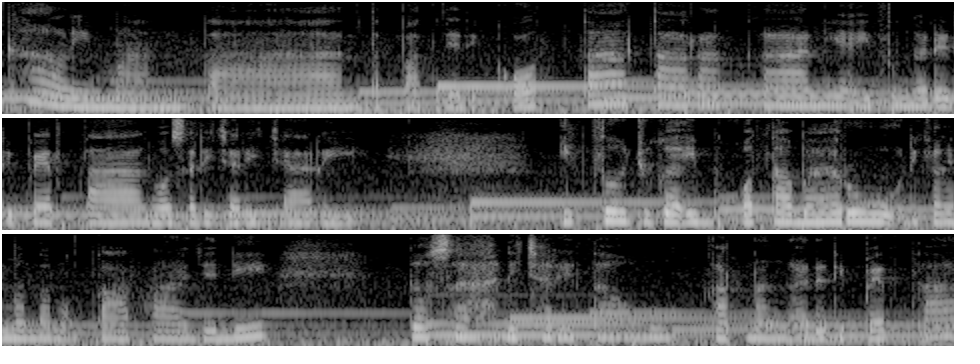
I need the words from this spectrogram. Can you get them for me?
Kalimantan Tepatnya di kota Tarakan. Yaitu gak ada di peta, gak usah dicari-cari itu juga ibu kota baru di Kalimantan Utara. Jadi gak usah dicari tahu karena nggak ada di peta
